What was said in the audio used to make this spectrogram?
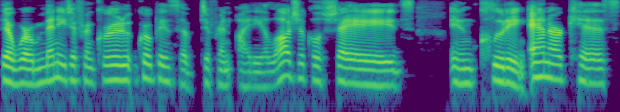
There were many different group, groupings of different ideological shades, including anarchists.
